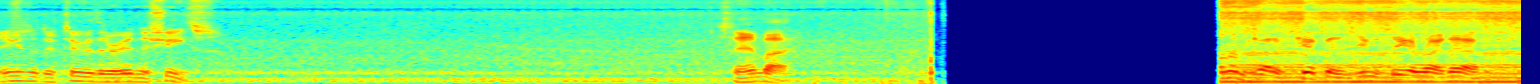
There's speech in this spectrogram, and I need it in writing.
These are the two that are in the sheaths. Stand by. One of them's got a chip in it, you can see it right there.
